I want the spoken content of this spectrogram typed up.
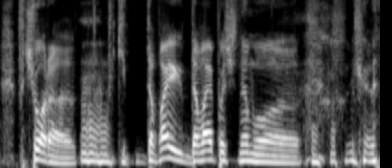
вчора ага. такі, давай давай почнемо.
